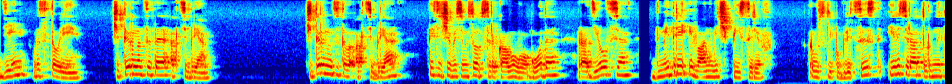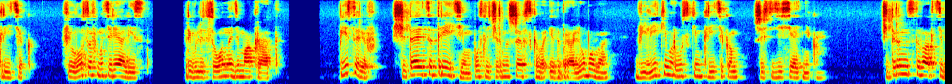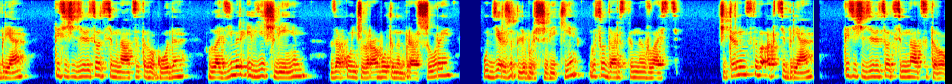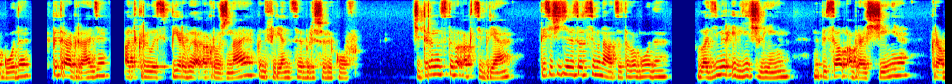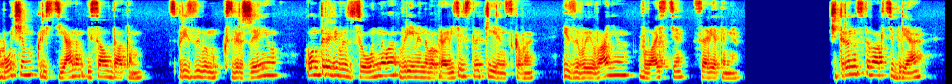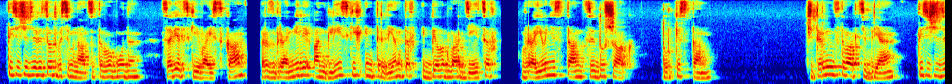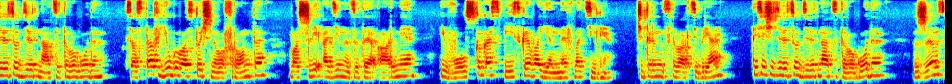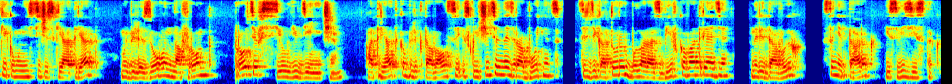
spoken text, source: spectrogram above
День в истории. 14 октября. 14 октября 1840 года родился Дмитрий Иванович Писарев, русский публицист и литературный критик, философ-материалист, революционный демократ. Писарев считается третьим после Чернышевского и Добролюбова великим русским критиком-шестидесятником. 14 октября 1917 года Владимир Ильич Ленин закончил работу над брошюрой «Удержат ли большевики государственную власть?». 14 октября 1917 года в Петрограде открылась первая окружная конференция большевиков. 14 октября 1917 года Владимир Ильич Ленин написал обращение к рабочим, крестьянам и солдатам с призывом к свержению контрреволюционного временного правительства Керенского и завоеванию власти советами. 14 октября 1918 года советские войска разгромили английских интервентов и белогвардейцев в районе станции Душак, Туркестан. 14 октября 1919 года в состав Юго-Восточного фронта вошли 11-я армия и Волжско-Каспийская военная флотилия. 14 октября 1919 года женский коммунистический отряд мобилизован на фронт против сил Юденича. Отряд комплектовался исключительно из работниц, среди которых была разбивка в отряде на рядовых, санитарок и связисток.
